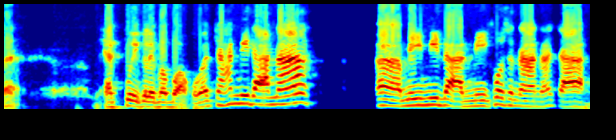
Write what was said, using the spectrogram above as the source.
นะแอดปุ้ยก็เลยมาบอกผมว่าอาจารย์มีด่านนะ อ่า มีมีด่านมีโฆษณานะอาจารย์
